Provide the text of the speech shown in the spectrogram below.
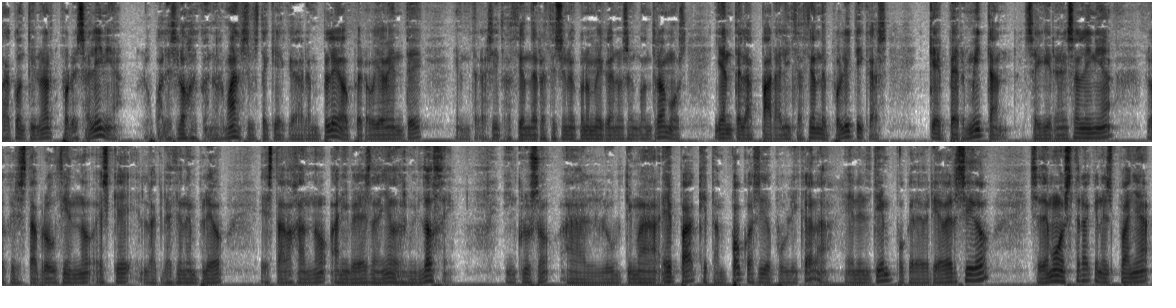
va a continuar por esa línea, lo cual es lógico y normal si usted quiere crear empleo, pero obviamente entre la situación de recesión económica que nos encontramos y ante la paralización de políticas que permitan seguir en esa línea, lo que se está produciendo es que la creación de empleo está bajando a niveles del año 2012. Incluso a la última EPA, que tampoco ha sido publicada en el tiempo que debería haber sido, se demuestra que en España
